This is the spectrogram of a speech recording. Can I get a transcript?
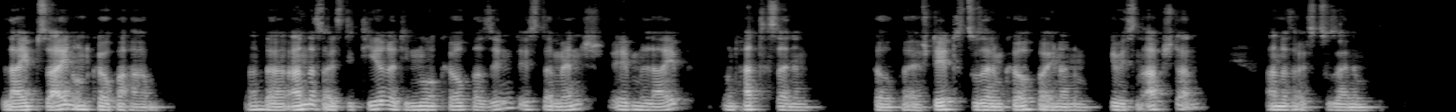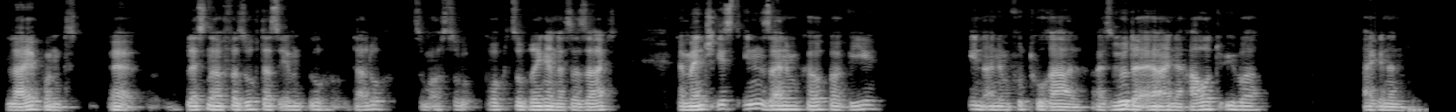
Leib sein und Körper haben. anders als die Tiere, die nur Körper sind, ist der Mensch eben Leib und hat seinen Körper. Er steht zu seinem Körper in einem gewissen Abstand, anders als zu seinem Leib. Und äh, Blessner versucht das eben durch, dadurch zum Ausdruck zu bringen, dass er sagt, der Mensch ist in seinem Körper wie in einem Futural, als würde er eine Haut über eigenen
